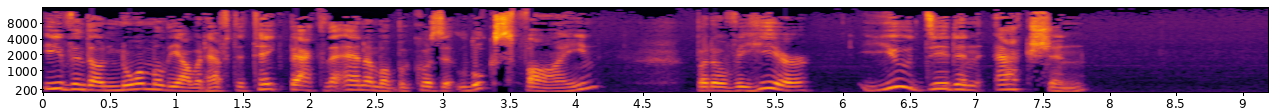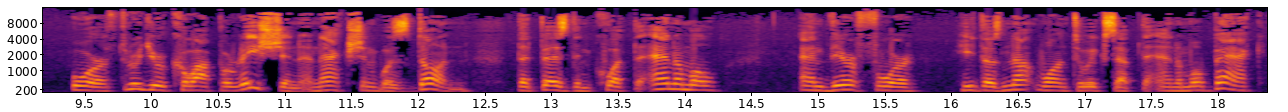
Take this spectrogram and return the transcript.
even though normally I would have to take back the animal because it looks fine, but over here, you did an action, or through your cooperation, an action was done that Bezdin caught the animal, and therefore he does not want to accept the animal back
